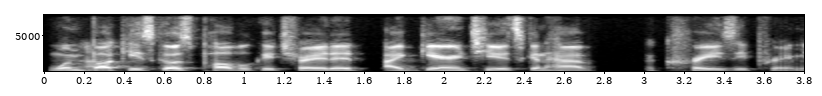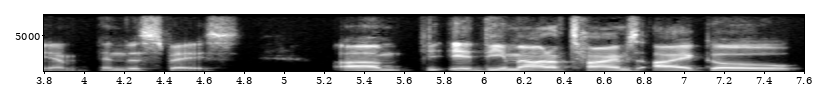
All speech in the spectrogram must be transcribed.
When uh-huh. Buc-ee's goes publicly traded, I guarantee you it's going to have a crazy premium in this space. Um, the, the amount of times I go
